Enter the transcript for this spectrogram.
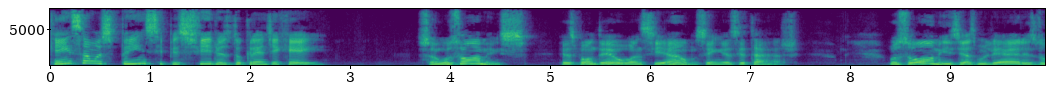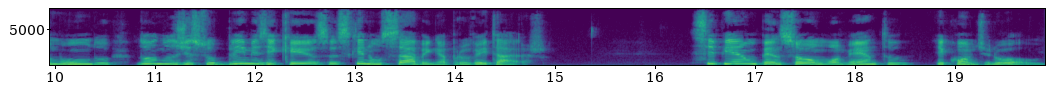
quem são os príncipes filhos do grande rei? — São os homens, respondeu o ancião sem hesitar os homens e as mulheres do mundo, donos de sublimes riquezas que não sabem aproveitar. Cipião pensou um momento e continuou.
